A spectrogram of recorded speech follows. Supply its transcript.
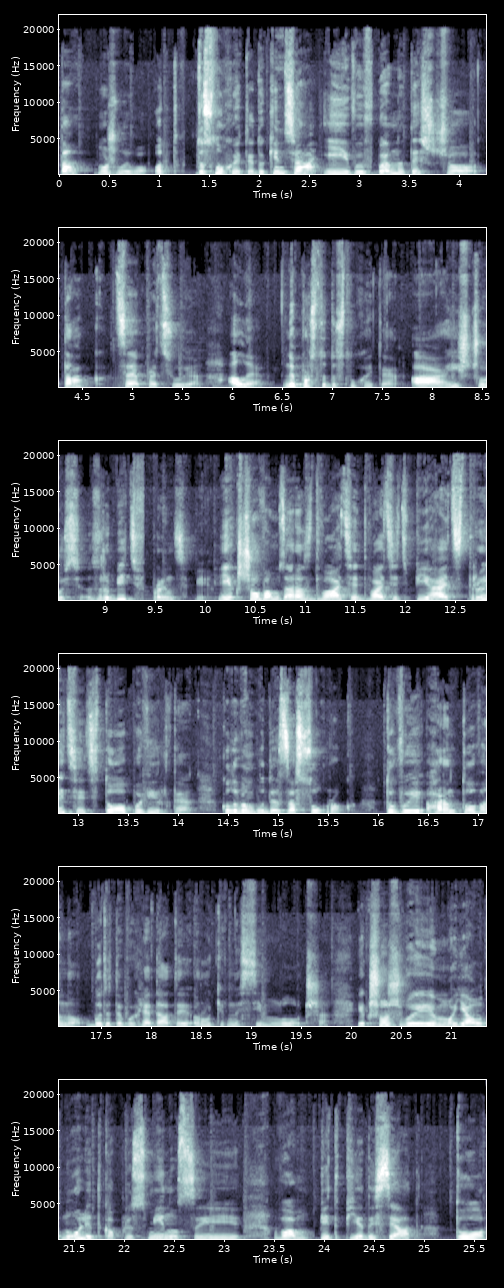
Та можливо. От дослухайте до кінця, і ви впевнитесь, що так це працює. Але не просто дослухайте, а і щось зробіть, в принципі. І якщо вам зараз 20, 25, 30, то повірте, коли вам буде за 40, то ви гарантовано будете виглядати років на 7 молодше. Якщо ж ви моя однолітка, плюс-мінус, і вам під 50, то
